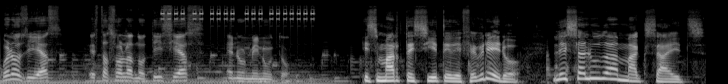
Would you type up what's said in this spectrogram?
Buenos días, estas son las noticias en un minuto. Es martes 7 de febrero. Les saluda Max Seitz.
